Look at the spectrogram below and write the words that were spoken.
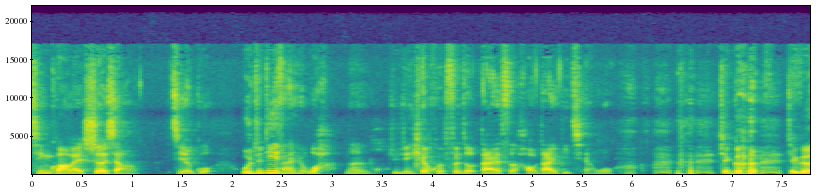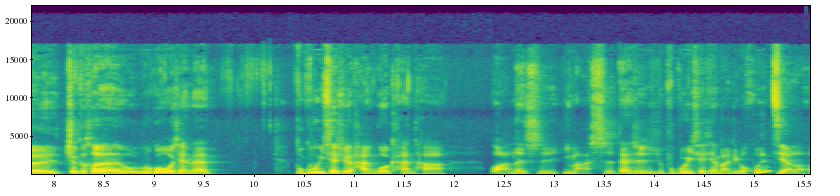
情况来设想。结果，我就第一反应是哇，那具俊曄会分走大 S 好大一笔钱哦。这个、这个、这个和如果我现在不顾一切去韩国看他，哇，那是一码事。但是就不顾一切先把这个婚结了，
